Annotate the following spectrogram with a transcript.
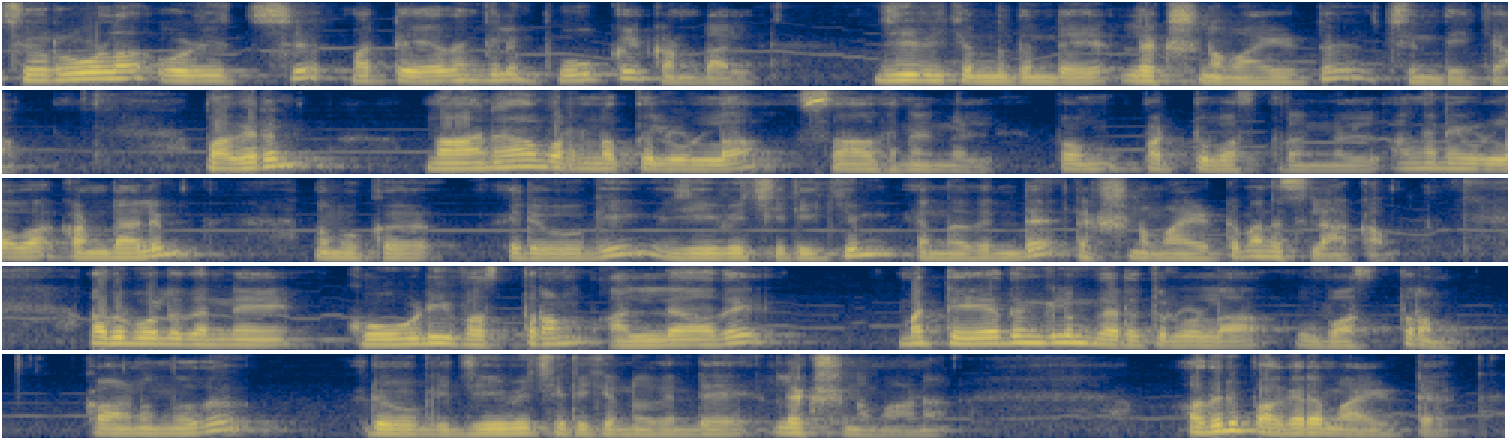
ചെറുള ഒഴിച്ച് മറ്റേതെങ്കിലും പൂക്കൾ കണ്ടാൽ ജീവിക്കുന്നതിന്റെ ലക്ഷണമായിട്ട് ചിന്തിക്കാം. പകരം നാനാവർണത്തിലുള്ള സാധനങ്ങൾ ഇപ്പം പട്ടുവസ്ത്രങ്ങൾ അങ്ങനെയുള്ളവ കണ്ടാലും നമുക്ക് രോഗി ജീവിച്ചിരിക്കും എന്നതിന്റെ ലക്ഷണമായിട്ട് മനസ്സിലാക്കാം. അതുപോലെ തന്നെ കോടി വസ്ത്രം അല്ലാതെ മറ്റേതെങ്കിലും തരത്തിലുള്ള വസ്ത്രം കാണുന്നത് രോഗി ജീവിച്ചിരിക്കുന്നതിന്റെ ലക്ഷണമാണ്. അതിനു പകരമായിട്ട്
